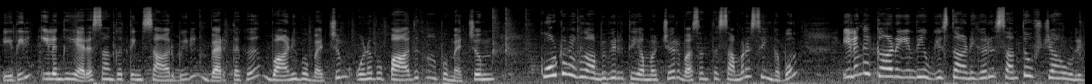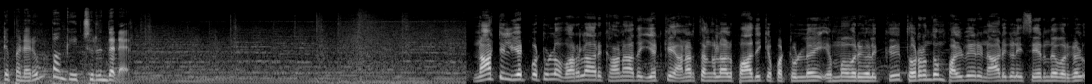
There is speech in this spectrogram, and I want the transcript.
இதில் இலங்கை அரசாங்கத்தின் சார்பில் வர்த்தக வாணிப மற்றும் உணவு பாதுகாப்பு மற்றும் கூட்டுறவு அபிவிருத்தி அமைச்சர் வசந்த சமரசிங்கவும் இலங்கைக்கான இந்திய உயர்ஸ்தானிகர் சந்தோஷ் ஜா உள்ளிட்ட பலரும் பங்கேற்றிருந்தனர். நாட்டில் ஏற்பட்டுள்ள வரலாறு காணாத இயற்கை அனர்த்தங்களால் பாதிக்கப்பட்டுள்ள எம்மவர்களுக்கு தொடர்ந்தும் பல்வேறு நாடுகளை சேர்ந்தவர்கள்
